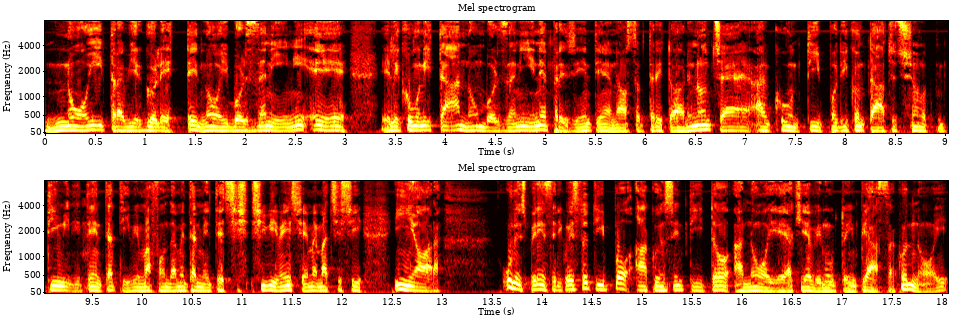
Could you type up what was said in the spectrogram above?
noi, tra virgolette, noi bolzanini e, e le comunità non bolzanine presenti nel nostro territorio, non c'è alcun tipo di contatto, ci sono timidi tentativi, ma fondamentalmente ci- si vive insieme ma ci si ignora. Un'esperienza di questo tipo ha consentito a noi e a chi è venuto in piazza con noi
